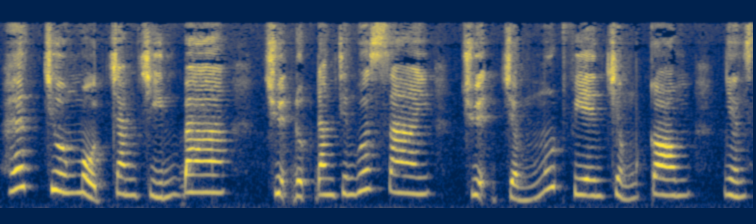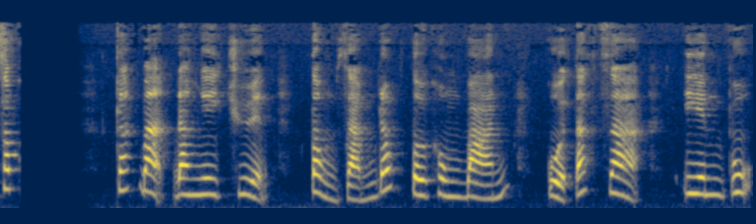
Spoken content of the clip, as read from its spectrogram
Hết chương 193 Chuyện được đăng trên website chuyện.mútvn.com nhấn sóc. Các bạn đang nghe chuyện Tổng Giám Đốc Tôi Không Bán của tác giả Yên Vũ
